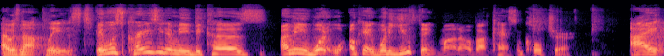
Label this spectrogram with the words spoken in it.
I was not pleased. It was crazy to me because, I mean, what, okay, what do you think, Mano, about cancel culture? I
